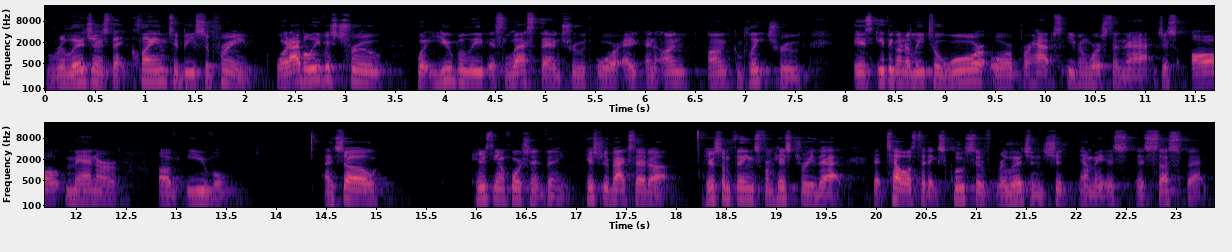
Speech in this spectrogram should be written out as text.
religions that claim to be supreme. What I believe is true, what you believe is less than truth or a, an un, incomplete truth, is either going to lead to war or perhaps even worse than that, just all manner of evil. And so here's the unfortunate thing history backs that up. Here's some things from history that that tell us that exclusive religion should, I mean, is, is suspect.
